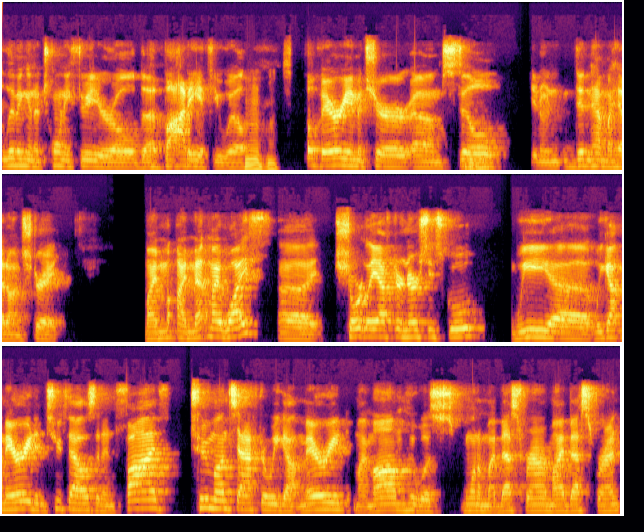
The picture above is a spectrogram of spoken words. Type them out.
living in a 23 year old uh, body, if you will. Mm-hmm. Still very immature. Um, still, mm-hmm. you know, didn't have my head on straight my I met my wife uh, shortly after nursing school. We uh, we got married in 2005. Two months after we got married, my mom, who was one of my best friend, my best friend,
